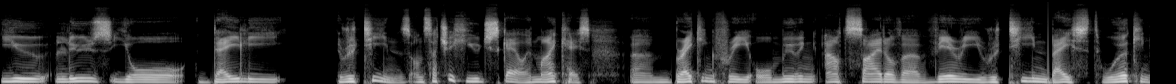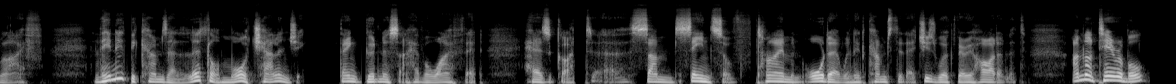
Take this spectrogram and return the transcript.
you lose your daily routines on such a huge scale, in my case, um, breaking free or moving outside of a very routine based working life, then it becomes a little more challenging. Thank goodness I have a wife that has got uh, some sense of time and order when it comes to that. She's worked very hard on it. I'm not terrible.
